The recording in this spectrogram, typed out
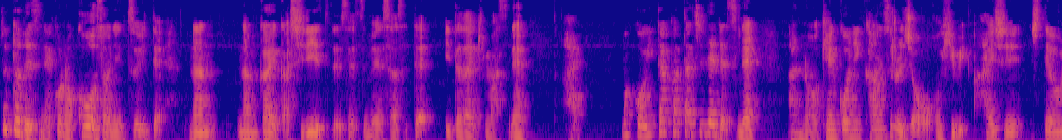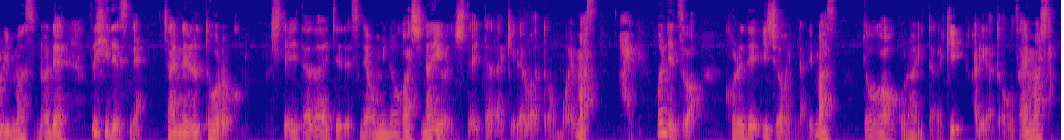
ちょっとですねこの酵素について何何回かシリーズで説明させていただきますね、はい。まあ、こういった形でですねあの健康に関する情報を日々配信しておりますのでぜひですねチャンネル登録していただいてですね、お見逃しないようにしていただければと思います。はい。本日はこれで以上になります。動画をご覧いただきありがとうございました。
